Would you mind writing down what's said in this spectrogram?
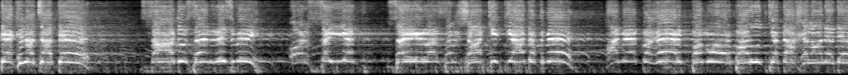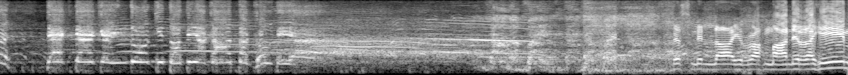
देखना चाहते। हैं साद हुसैन रिजवी और सैयद जहीर हसन शाह की क्यादत में हमें बगैर बमों और बारूद के दाखिल आने दे। देखते हैं कि हिंदुओं की धोतियाँ कहाँ तक खुलती है। बिस्मिल्लाहिर्रहमानिर्रहीम।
